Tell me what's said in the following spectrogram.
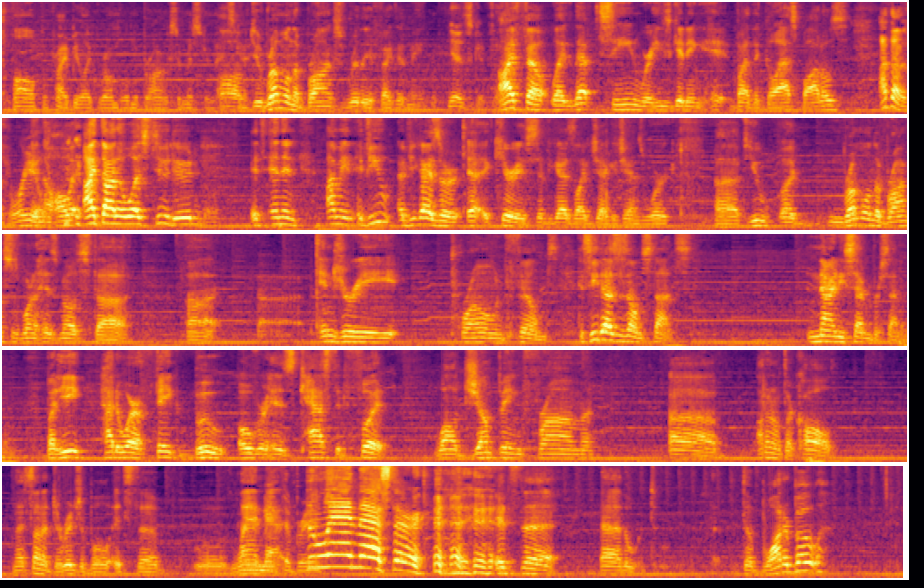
fall would probably be like Rumble in the Bronx or Mr. Nice Oh, Guy. dude, Rumble in the Bronx really affected me. Yeah, it's a good film. I felt like that scene where he's getting hit by the glass bottles I thought it was real. in the hallway. I thought it was too, dude. It's and then I mean, if you if you guys are uh, curious, if you guys like Jackie Chan's work, uh, if you uh, Rumble in the Bronx is one of his most uh, uh, uh, injury prone films because he does his own stunts. Ninety-seven percent of them, but he had to wear a fake boot over his casted foot while jumping from. Uh, I don't know what they're called. That's not a dirigible. It's the uh, landmaster. the The, landmaster. it's the, uh, the the water boat.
